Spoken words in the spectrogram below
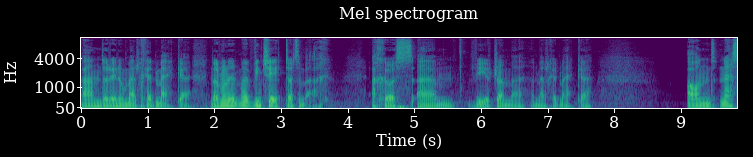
band o'r enw Merched Meca. Nawr, fi'n cheto tyn bach, achos um, fi'r drummer yn Merched Meca. Ond nes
